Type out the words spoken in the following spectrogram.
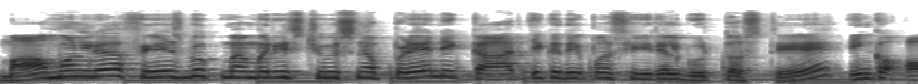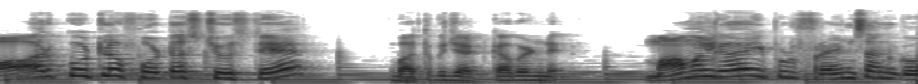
మామూలుగా ఫేస్బుక్ మెమరీస్ చూసినప్పుడే నీకు కార్తీక దీపం సీరియల్ గుర్తొస్తే ఇంకా ఆర్కుట్లో ఫొటోస్ చూస్తే బతుకు జట్కబండే మామూలుగా ఇప్పుడు ఫ్రెండ్స్ అనుకో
